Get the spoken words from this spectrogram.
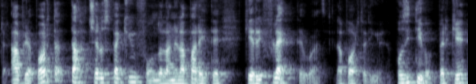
Cioè, apri la porta, ta, c'è lo specchio in fondo, là nella parete, che riflette quasi la porta d'ingresso. Positivo, perché?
